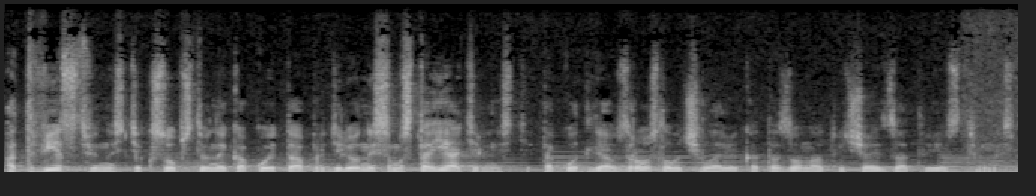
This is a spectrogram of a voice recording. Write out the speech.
ответственности, к собственной какой-то определенной самостоятельности. Так вот, для взрослого человека эта зона отвечает за ответственность,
